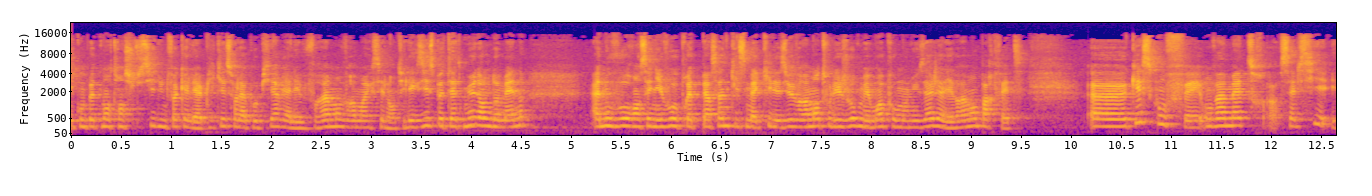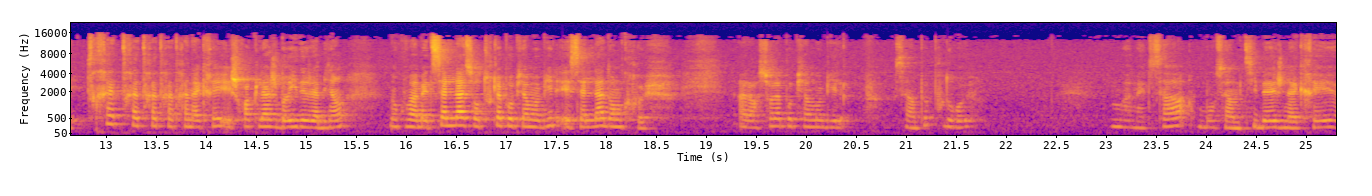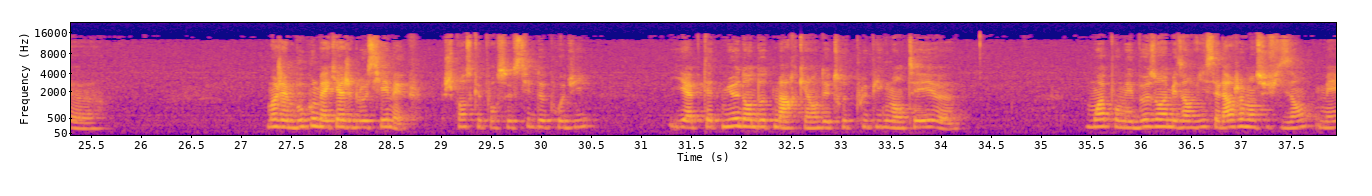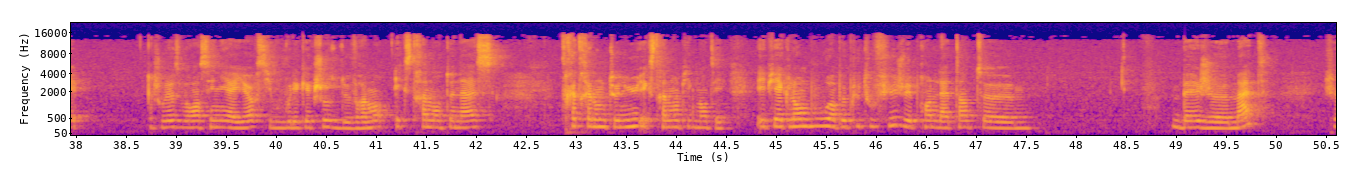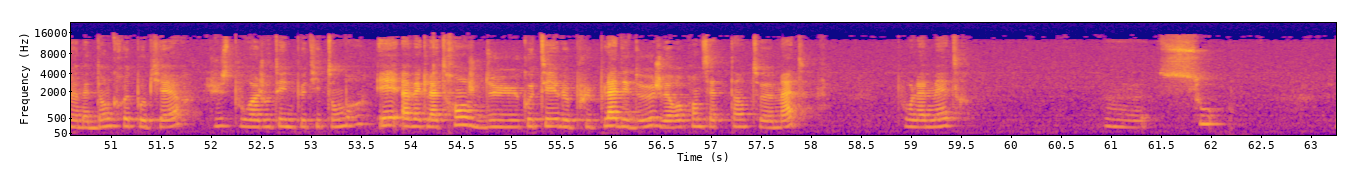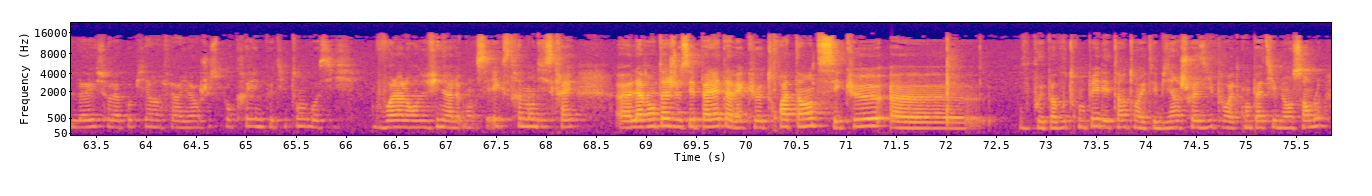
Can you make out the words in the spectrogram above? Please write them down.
est complètement translucide une fois qu'elle est appliquée sur la paupière et elle est vraiment vraiment excellente. Il existe peut-être mieux dans le domaine. À nouveau, renseignez-vous auprès de personnes qui se maquillent les yeux vraiment tous les jours, mais moi pour mon usage, elle est vraiment parfaite. Euh, qu'est-ce qu'on fait? On va mettre... Celle-ci est très très très très très nacrée et je crois que là je brille déjà bien. Donc on va mettre celle-là sur toute la paupière mobile et celle-là dans le creux. Alors sur la paupière mobile, c'est un peu poudreux. On va mettre ça. Bon c'est un petit beige nacré. Euh. Moi j'aime beaucoup le maquillage glossier mais je pense que pour ce style de produit, il y a peut-être mieux dans d'autres marques, hein, des trucs plus pigmentés. Euh. Moi pour mes besoins et mes envies c'est largement suffisant mais je vous laisse vous renseigner ailleurs si vous voulez quelque chose de vraiment extrêmement tenace, très très longue tenue, extrêmement pigmenté. Et puis avec l'embout un peu plus touffu, je vais prendre la teinte euh, beige mat. Je vais la mettre dans le creux de paupière, juste pour ajouter une petite ombre. Et avec la tranche du côté le plus plat des deux, je vais reprendre cette teinte mat pour la mettre euh, sous l'œil sur la paupière inférieure, juste pour créer une petite ombre aussi. Voilà le rendu final. Bon, c'est extrêmement discret. Euh, l'avantage de ces palettes avec euh, trois teintes, c'est que euh, vous pouvez pas vous tromper, les teintes ont été bien choisies pour être compatibles ensemble.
